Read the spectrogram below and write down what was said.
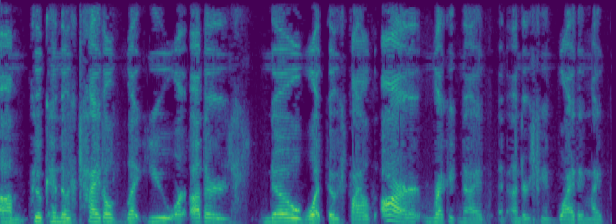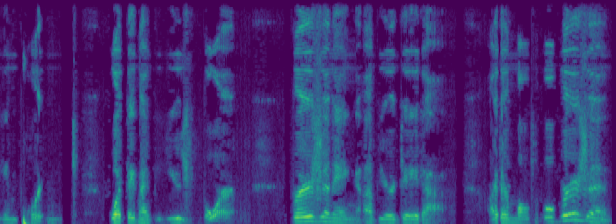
Um, so can those titles let you or others know what those files are, recognize and understand why they might be important, what they might be used for? Versioning of your data. Are there multiple versions?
